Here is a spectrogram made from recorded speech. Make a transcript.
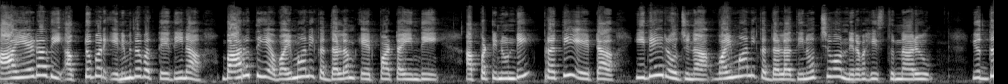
ఆ ఏడాది అక్టోబర్ ఎనిమిదవ తేదీన భారతీయ వైమానిక దళం ఏర్పాటైంది. అప్పటి నుండి ప్రతి ఏటా ఇదే రోజున వైమానిక దళ దినోత్సవం నిర్వహిస్తున్నారు. యుద్ద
